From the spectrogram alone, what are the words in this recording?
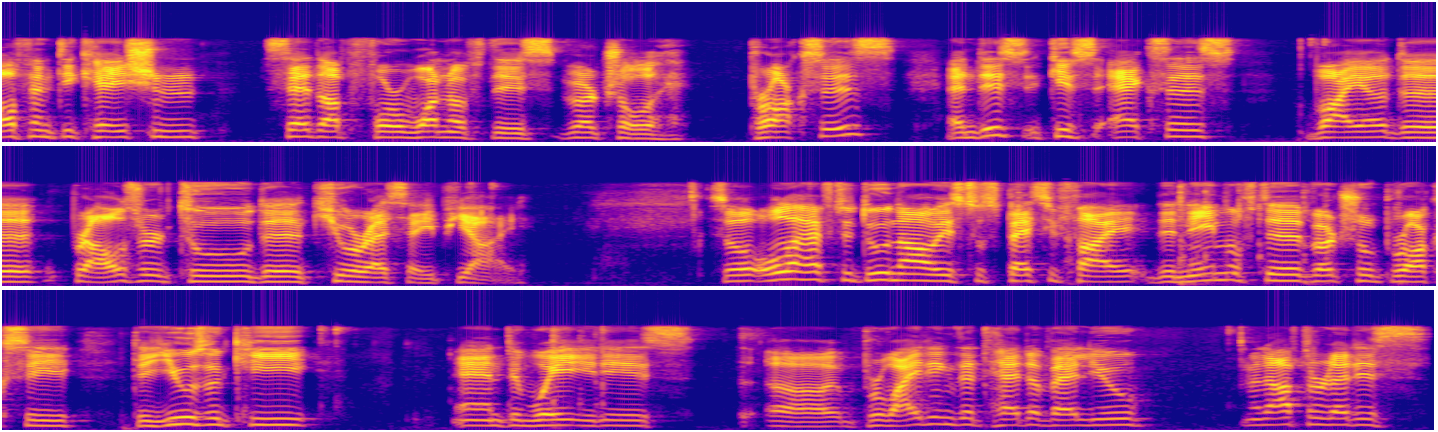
authentication set up for one of these virtual proxies. And this gives access via the browser to the QRS API. So all I have to do now is to specify the name of the virtual proxy, the user key, and the way it is uh, providing that header value. And after that is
